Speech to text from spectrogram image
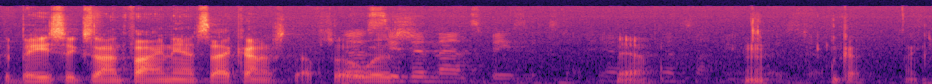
the basics on finance, that kind of stuff. So it No, see, was then that's basic stuff, Yeah. yeah, that's not New York Life stuff. okay. thanks.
